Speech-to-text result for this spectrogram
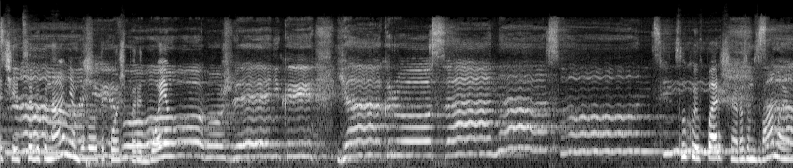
Речі, це виконання було також перед боєм. Слухаю вперше разом з вами.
